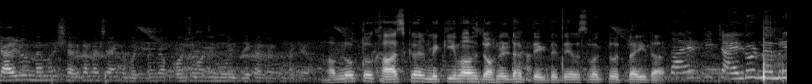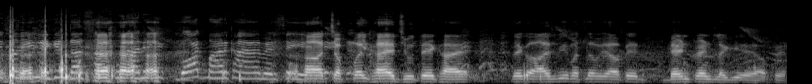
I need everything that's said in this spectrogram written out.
चाइल्डहुड मेमोरी शेयर करना चाहेंगे बचपन में कौन कौन सी मूवीज देखा करते थे हम लोग तो खासकर मिकी माउस डोनाल्ड डक देखते थे उस वक्त तो उतना ही था चाइल्डहुड मेमोरी तो नहीं लेकिन दस साल बहुत मार खाया मेरे से हाँ चप्पल खाए जूते खाए देखो आज भी मतलब यहाँ पे डेंट वेंट लगी है यहाँ पे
